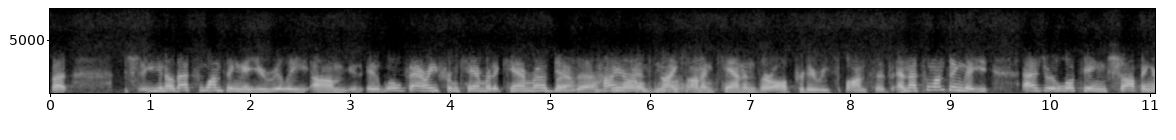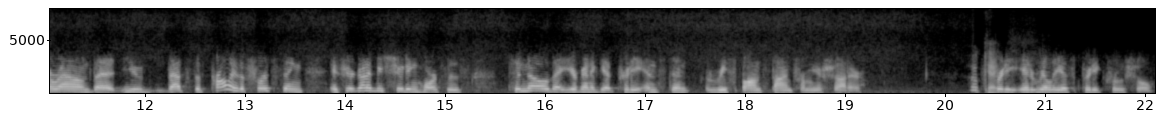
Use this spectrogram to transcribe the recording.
But you know that's one thing that you really um, it, it will vary from camera to camera, but Yeah, the from higher-end model. Nikon and Canons are all pretty responsive, and that's one thing that you, as you're looking shopping around, that you that's the probably the first thing if you're going to be shooting horses to know that you're going to get pretty instant response time from your shutter. Okay. Pretty, it really is pretty crucial.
